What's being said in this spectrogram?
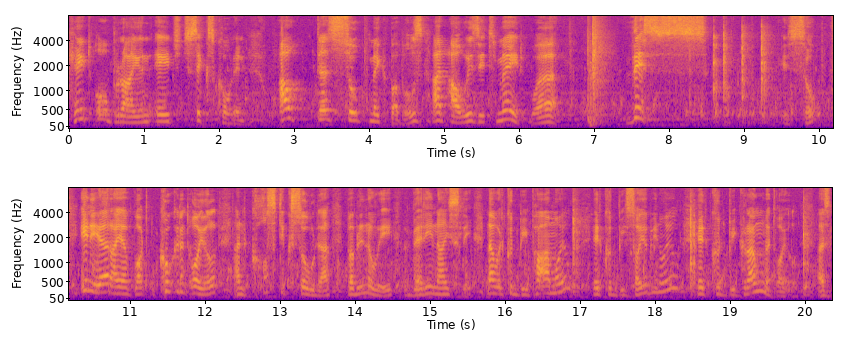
Kate O'Brien, aged six, calling. How does soap make bubbles, and how is it made? Well, this is soap. In here I have got coconut oil and caustic soda bubbling away very nicely. Now it could be palm oil, it could be soybean oil, it could be groundnut oil, as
